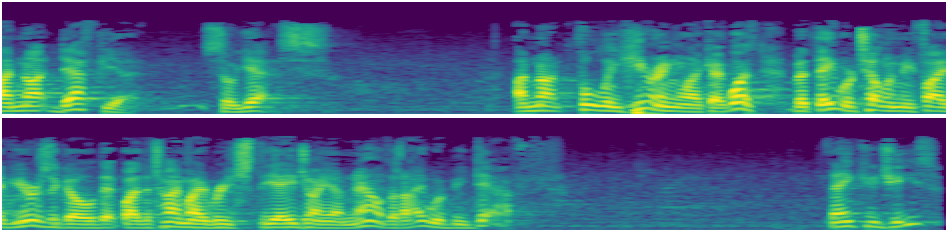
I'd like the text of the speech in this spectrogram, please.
I'm not deaf yet, so yes. I'm not fully hearing like I was, but they were telling me five years ago that by the time I reached the age I am now, that I would be deaf. Thank you, Jesus.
